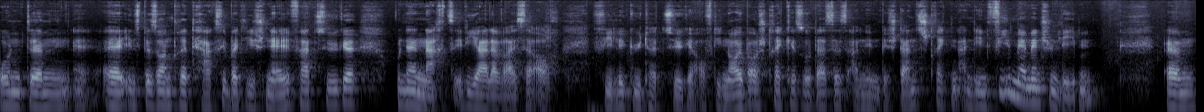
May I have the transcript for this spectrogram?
und ähm, äh, insbesondere tagsüber die Schnellfahrzüge und dann nachts idealerweise auch viele Güterzüge auf die Neubaustrecke, sodass es an den Bestandsstrecken, an denen viel mehr Menschen leben, ähm,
